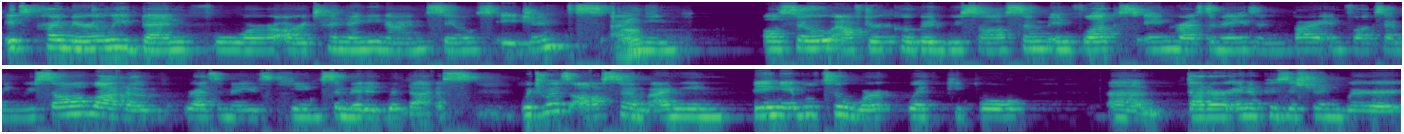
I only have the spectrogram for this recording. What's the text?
It's primarily been for our 1099 sales agents. I mean, also after covid we saw some influx in resumes and by influx i mean we saw a lot of resumes being submitted with us which was awesome i mean being able to work with people um, that are in a position where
